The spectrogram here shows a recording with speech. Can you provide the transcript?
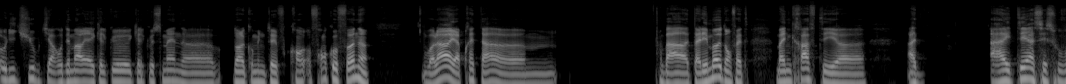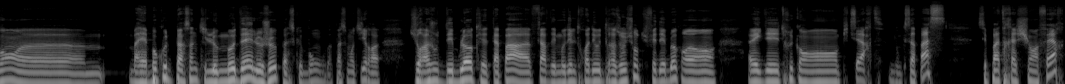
Holycube qui a redémarré il y a quelques quelques semaines, heu, dans la communauté fran francophone. Voilà et après tu as, hem, bah, les mods en fait. Minecraft heu, a a été assez souvent, bah, il y a beaucoup de personnes qui le modaient le jeu parce que bon, on va pas se mentir, tu rajoutes des blocs, tu as pas à faire des modèles 3D haute résolution, tu fais des blocs avec des trucs en pixel art, donc ça passe. C'est pas très chiant à faire.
